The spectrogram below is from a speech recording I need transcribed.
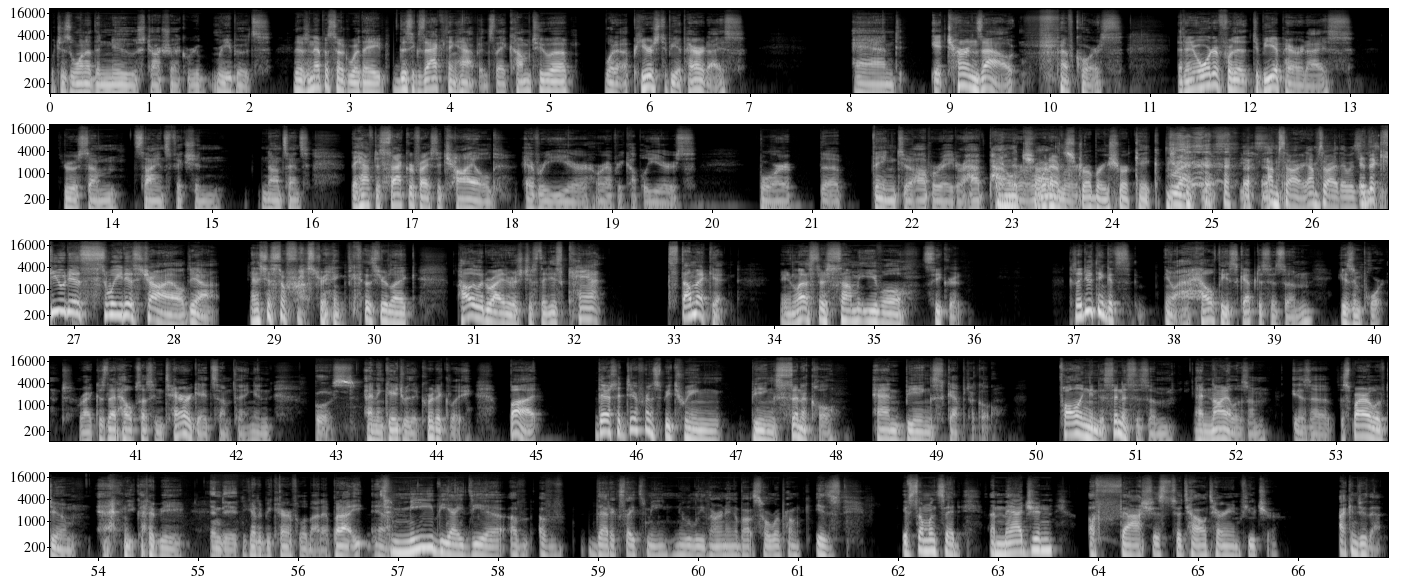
which is one of the new Star Trek re- reboots. There's an episode where they this exact thing happens. They come to a what appears to be a paradise, and it turns out, of course, that in order for it to be a paradise through some science fiction nonsense, they have to sacrifice a child every year or every couple of years for the thing to operate or have power and the or child whatever. is strawberry shortcake. Right. Yes. yes. I'm sorry. I'm sorry. That was the easy. cutest, sweetest child. Yeah. And it's just so frustrating because you're like, Hollywood writers just, they just can't stomach it unless there's some evil secret. Because I do think it's, you know, a healthy skepticism is important, right? Because that helps us interrogate something and, and engage with it critically. But there's a difference between being cynical and being skeptical. Falling into cynicism and nihilism is a, a spiral of doom, and you got to be Indeed. you got to be careful about it. But I, you know, to me, the idea of of that excites me. Newly learning about solar punk is if someone said, "Imagine a fascist totalitarian future," I can do that.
